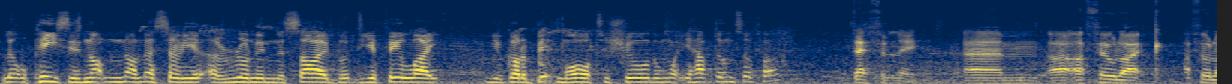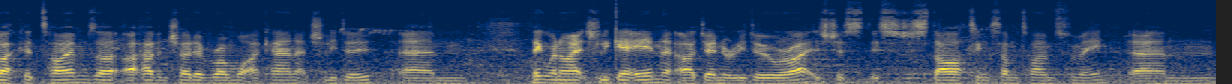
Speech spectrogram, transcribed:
little pieces, not not necessarily a run in the side, but do you feel like you've got a bit more to show than what you have done so far? Definitely. Um, I, I, feel like I feel like at times I, I, haven't showed everyone what I can actually do. Um, I think when I actually get in, I generally do all right. It's just it's just starting sometimes for me. Um,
